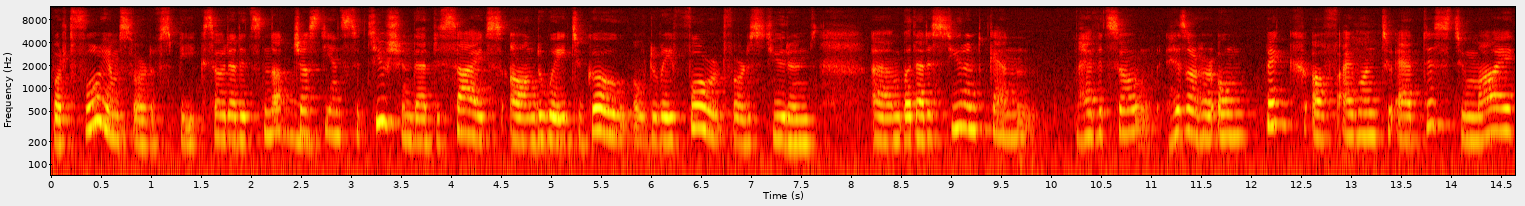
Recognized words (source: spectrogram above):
portfolio, sort of speak, so that it's not just the institution that decides on the way to go or the way forward for the student, um, but that a student can have its own his or her own pick of I want to add this to my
